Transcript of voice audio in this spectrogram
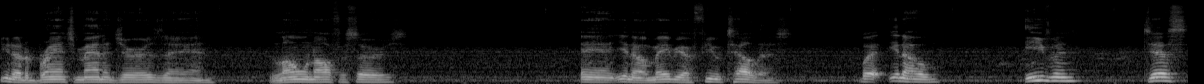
you know, the branch managers and loan officers, and, you know, maybe a few tellers, but, you know, even just,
